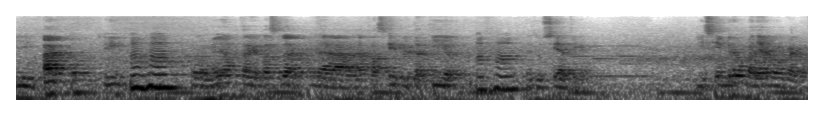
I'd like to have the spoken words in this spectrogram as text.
el impacto, ¿sí? Por lo menos hasta que pase la, la- la fase irritativa ujú. de tu ciática. Y siempre acompañar con calor.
